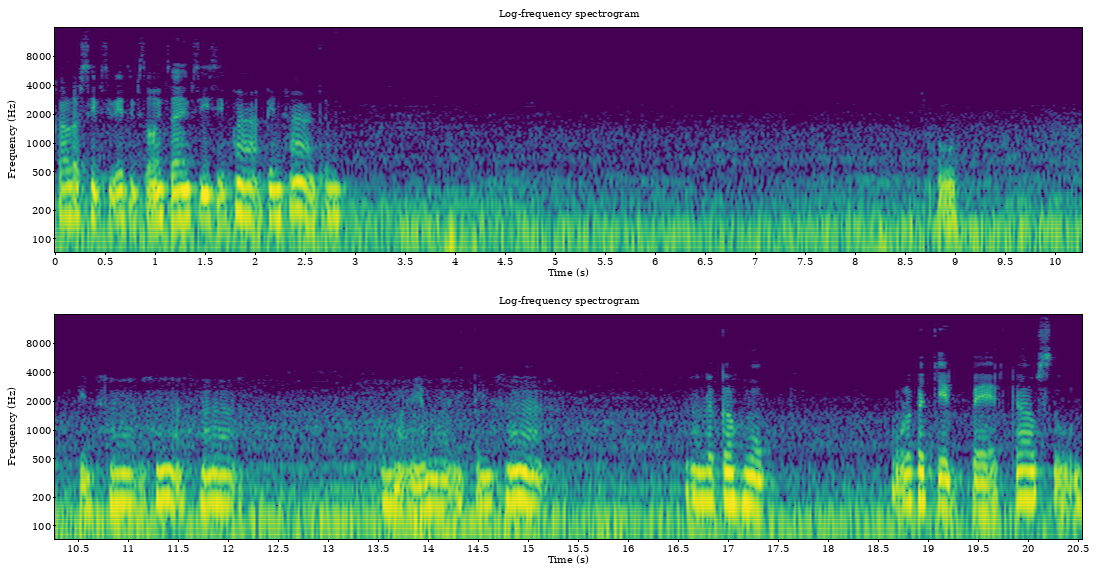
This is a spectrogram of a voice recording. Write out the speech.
เก้าล้วสิบสิบเอ็ดสิบสองสิบสามสิบสี่สิบห้าเป็นห้าตัวนี้โอ้เป็นห้าห้าห้าเอาใหม่เอาใหม่เป็นห้าห้าแล้วก็หกหกแล้วก็เจ็ดแปดเก้าศูนย์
